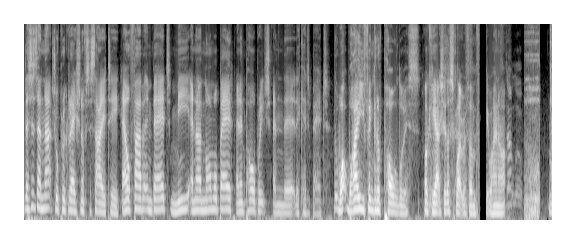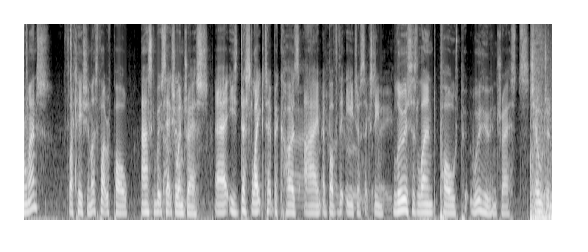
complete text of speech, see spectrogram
This is a natural progression of society. Elphaba in bed, me in a normal bed, and then Paul Breach in the, the kid's bed. What, why are you thinking of Paul Lewis? Okay, actually, let's flirt with him. F- it, why not? Romance? Flirtation. Let's flirt with Paul. Ask about sexual interests. Uh, he's disliked it because I'm above the age of 16. Lewis has learned Paul's woohoo interests. Children.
